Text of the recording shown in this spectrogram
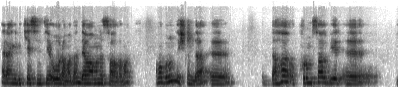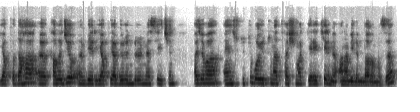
herhangi bir kesintiye uğramadan devamını sağlamak. Ama bunun dışında daha kurumsal bir yapı, daha kalıcı bir yapıya büründürülmesi için acaba enstitü boyutuna taşımak gerekir mi ana bilim dalımızı?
